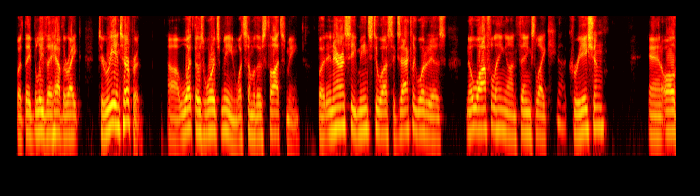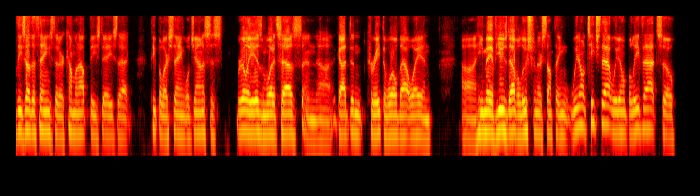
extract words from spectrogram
but they believe they have the right to reinterpret uh, what those words mean, what some of those thoughts mean. But inerrancy means to us exactly what it is no waffling on things like uh, creation and all of these other things that are coming up these days that people are saying, well, Genesis really isn't what it says, and uh, God didn't create the world that way, and uh, he may have used evolution or something. We don't teach that. We don't believe that. So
